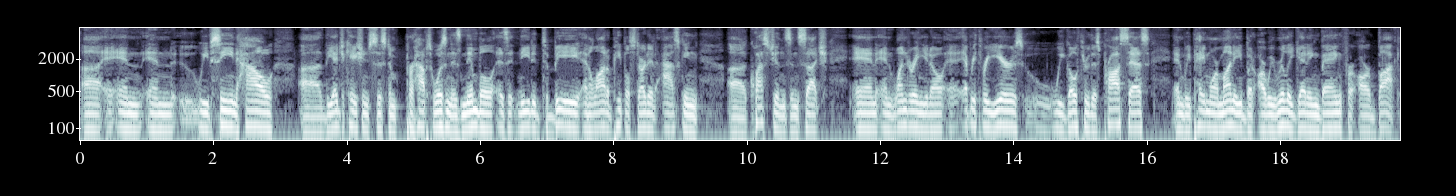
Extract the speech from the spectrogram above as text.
uh, and and we've seen how uh, the education system perhaps wasn't as nimble as it needed to be, and a lot of people started asking uh, questions and such, and and wondering, you know, every three years we go through this process and we pay more money, but are we really getting bang for our buck?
